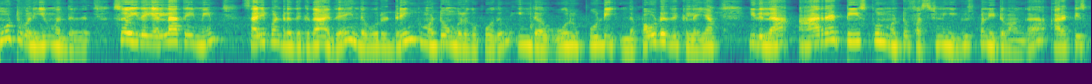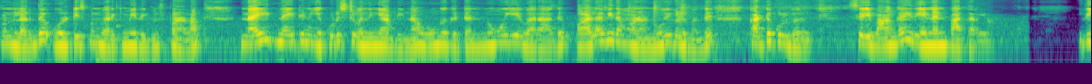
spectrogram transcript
மூட்டு வலியும் வந்துடுது ஸோ இதை எல்லாத்தையுமே சரி பண்ணுறதுக்கு தான் இது. இந்த ஒரு ட்ரிங்க் மட்டும் உங்களுக்கு போதும். இந்த ஒரு பொடி இந்த பவுடர் இருக்கு இல்லையா? இதில் அரை டீஸ்பூன் மட்டும் ஃபர்ஸ்ட் நீங்கள் யூஸ் பண்ணிட்டு வாங்க. அரை டீஸ்பூன்லேருந்து ஒரு டீஸ்பூன் வரைக்குமே இதை யூஸ் பண்ணலாம். நைட் நைட்டு நீங்கள் குடிச்சிட்டு வந்தீங்க அப்படின்னா உங்ககிட்ட நோயே வராது. பலவிதமான நோய்கள் வந்து கட்டுக்குள் வரும். சரி வாங்க இது என்னன்னு பார்த்துடலாம் இது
